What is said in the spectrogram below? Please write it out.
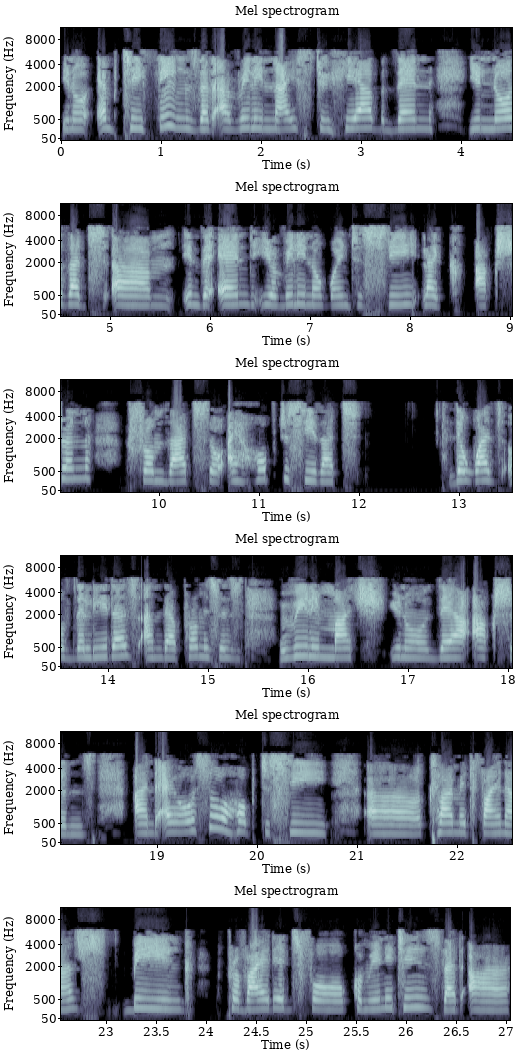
you know empty things that are really nice to hear but then you know that um in the end you're really not going to see like action from that so i hope to see that the words of the leaders and their promises really match, you know, their actions. And I also hope to see uh, climate finance being provided for communities that are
